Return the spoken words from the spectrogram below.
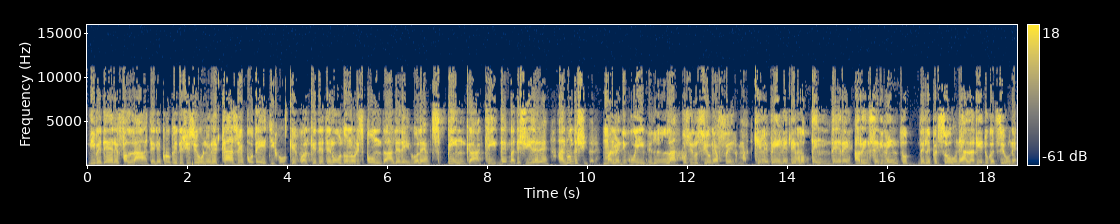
di vedere fallate le proprie decisioni nel caso ipotetico che qualche detenuto non risponda alle regole, spinga chi debba decidere a non decidere. Ma nel momento in cui la Costituzione afferma che le pene devono tendere al reinserimento delle persone, alla rieducazione,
